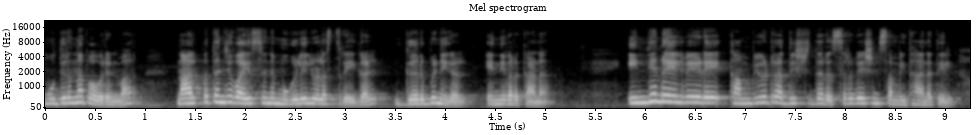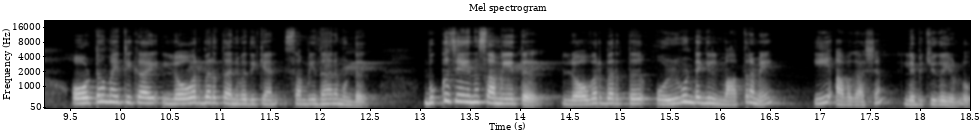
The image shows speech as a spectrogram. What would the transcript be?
മുതിർന്ന പൗരന്മാർ നാൽപ്പത്തഞ്ച് വയസ്സിന് മുകളിലുള്ള സ്ത്രീകൾ ഗർഭിണികൾ എന്നിവർക്കാണ്. ഇന്ത്യൻ റെയിൽവേയുടെ കമ്പ്യൂട്ടർ അധിഷ്ഠിത റിസർവേഷൻ സംവിധാനത്തിൽ ഓട്ടോമാറ്റിക്കായി ലോവർ ബെർത്ത് അനുവദിക്കാൻ സംവിധാനമുണ്ട്. ബുക്ക് ചെയ്യുന്ന സമയത്ത് ലോവർ ബെർത്ത് ഒഴിവുണ്ടെങ്കിൽ മാത്രമേ ഈ അവകാശം ലഭിക്കുകയുള്ളൂ.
